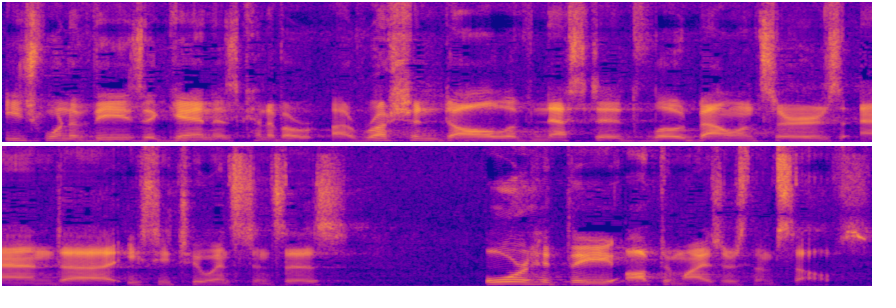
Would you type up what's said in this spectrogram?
Each one of these, again, is kind of a, a Russian doll of nested load balancers and uh, EC2 instances, or hit the optimizers themselves.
